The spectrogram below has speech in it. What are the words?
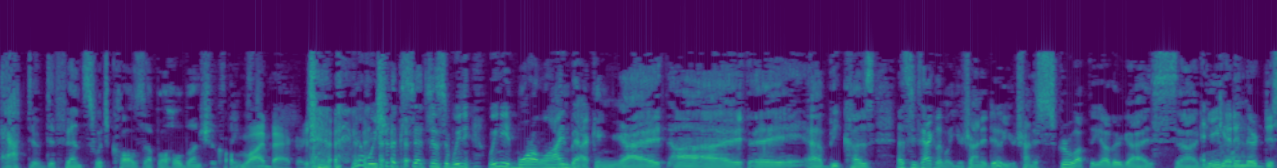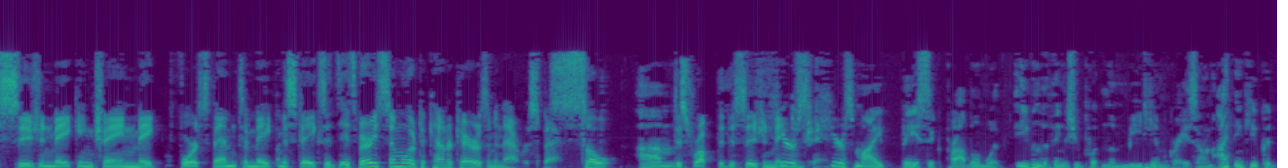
active defense, which calls up a whole bunch of things. Linebackers. Yeah, we should have said just we we need more linebacking, uh, uh, uh, because that's exactly what you're trying to do. You're trying to screw up the other guy's uh, and game get in their decision making chain, make force them to make mistakes. It's it's very similar to counterterrorism in that respect. So um, Disrupt the decision making here's here's my basic problem with even the things you put in the medium gray zone. I think you could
